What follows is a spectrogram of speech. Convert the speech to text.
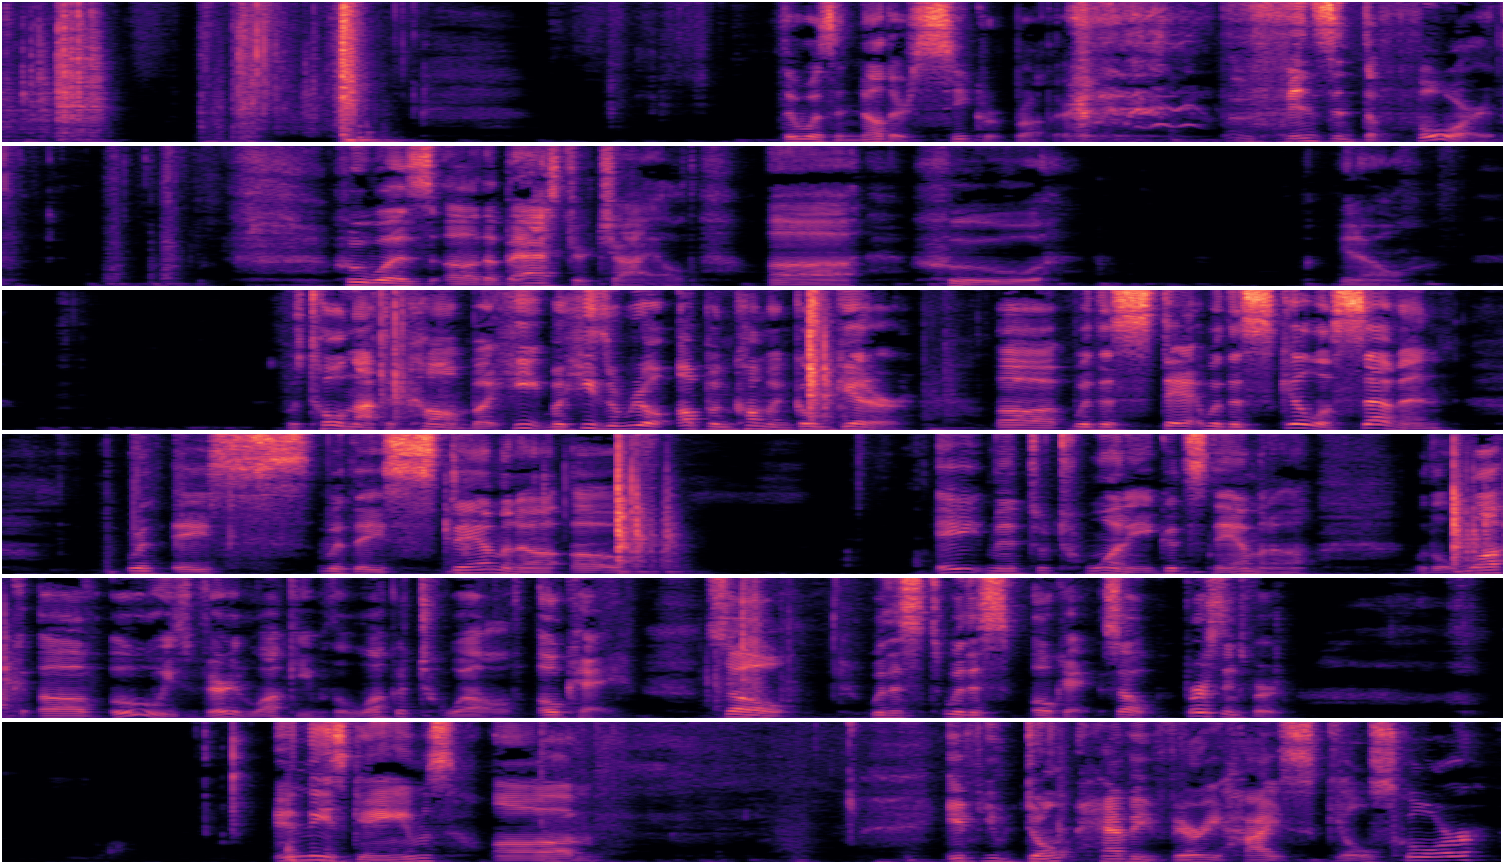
there was another secret brother, Vincent the Fourth, who was uh, the bastard child, uh, who, you know, was told not to come, but he, but he's a real up and coming go getter, uh, with a with a skill of seven, with a with a stamina of eight minutes to twenty, good stamina, with a luck of ooh, he's very lucky with a luck of twelve. Okay, so with this with this okay, so first things first. In these games, um if you don't have a very high skill score,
